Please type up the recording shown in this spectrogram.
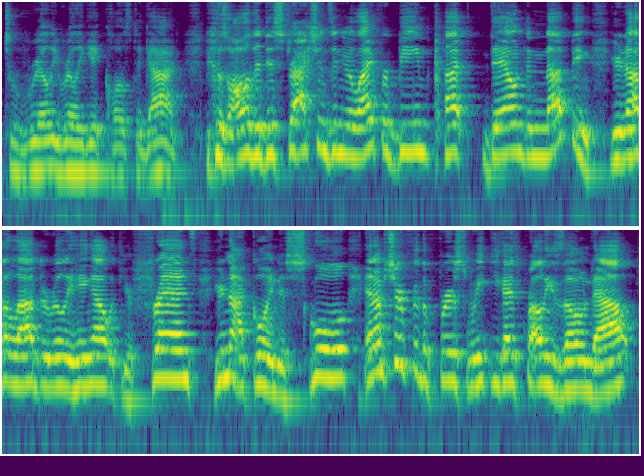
to really, really get close to God because all of the distractions in your life are being cut down to nothing. You're not allowed to really hang out with your friends. You're not going to school. And I'm sure for the first week, you guys probably zoned out,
